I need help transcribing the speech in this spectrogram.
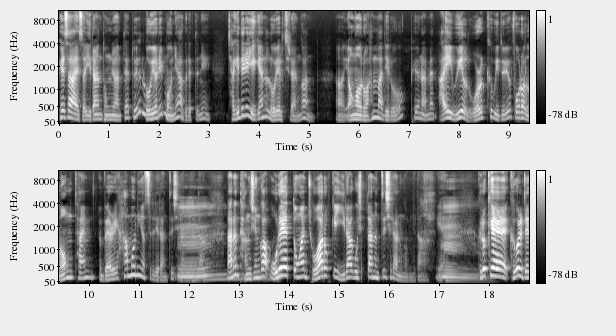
회사에서 일하는 동료한테 도대체 로열이 뭐냐 그랬더니 자기들이 얘기하는 로열티라는 건 어, 영어로 한마디로 표현하면 I will work with you for a long time very harmoniously라는 뜻이랍니다. 음. 나는 당신과 오랫동안 조화롭게 일하고 싶다는 뜻이라는 겁니다. 예. 음. 그렇게 그걸 이제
